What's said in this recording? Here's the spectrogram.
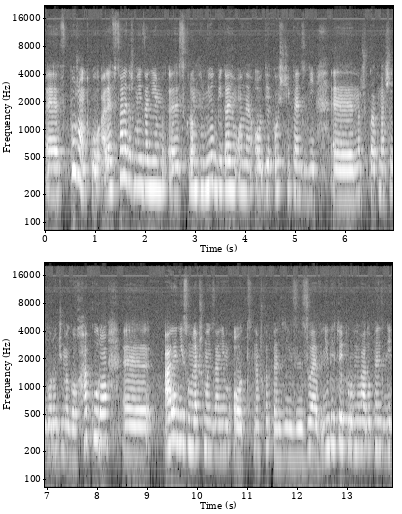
e, w porządku, ale wcale też moim zdaniem e, skromnie nie odbiegają one od jakości pędzli e, na przykład naszego rodzimego Hakuro, ale nie są lepsze moim zdaniem od na przykład pędzli z Zoewy. Nie będę tutaj porównywała do pędzli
